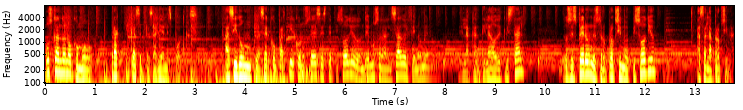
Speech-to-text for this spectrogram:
buscándonos como Prácticas Empresariales Podcast. Ha sido un placer compartir con ustedes este episodio donde hemos analizado el fenómeno del acantilado de cristal. Los espero en nuestro próximo episodio. Hasta la próxima.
